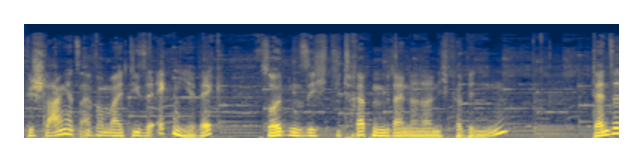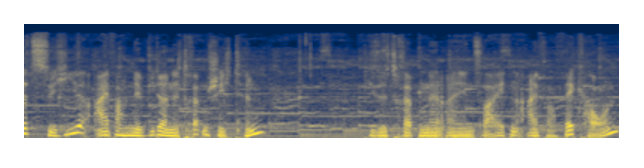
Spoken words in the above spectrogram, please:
Wir schlagen jetzt einfach mal diese Ecken hier weg. Sollten sich die Treppen miteinander nicht verbinden. Dann setzt du hier einfach eine, wieder eine Treppenschicht hin. Diese Treppen an den Seiten einfach weghauen.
